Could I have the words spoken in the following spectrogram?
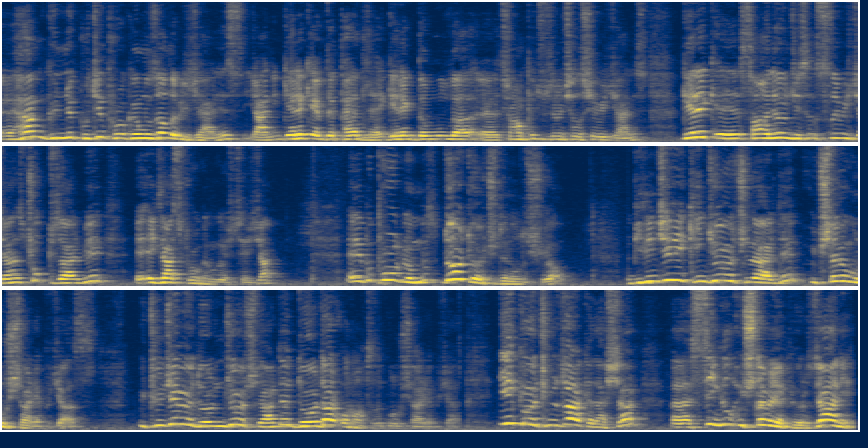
e, hem günlük rutin programınızı alabileceğiniz, yani gerek evde pedle, gerek davulla, e, trompet üzerine çalışabileceğiniz, gerek e, sahne öncesi ısınabileceğiniz çok güzel bir e, egzersiz programı göstereceğim. E, bu programımız 4 ölçüden oluşuyor. Birinci ve ikinci ölçülerde üçleme vuruşlar yapacağız. Üçüncü ve dördüncü ölçülerde dörder 16'lık vuruşlar yapacağız. İlk ölçümüzde arkadaşlar e, single üçleme yapıyoruz. Yani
